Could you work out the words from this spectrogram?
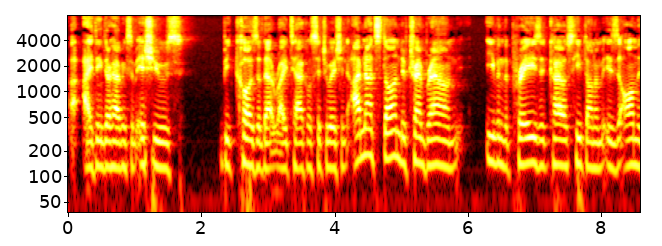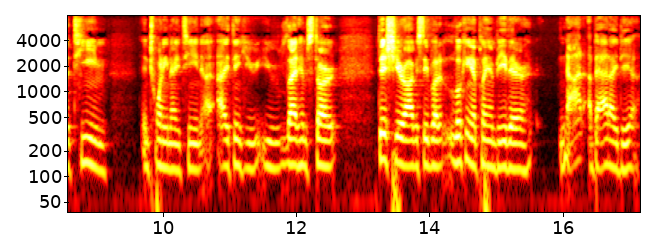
I think they're having some issues because of that right tackle situation. I'm not stunned if Trent Brown, even the praise that Kyle's heaped on him, is on the team in 2019. I, I think you you let him start this year, obviously, but looking at Plan B there, not a bad idea.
